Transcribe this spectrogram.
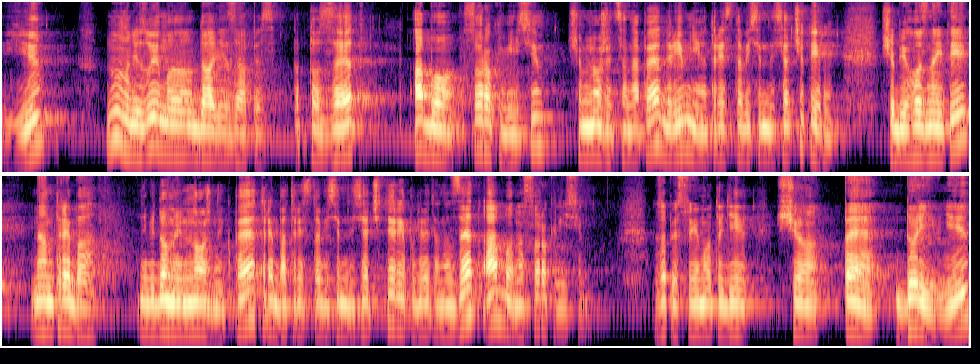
Є. Ну, аналізуємо далі запис. Тобто z або 48, що множиться на p, дорівнює 384. Щоб його знайти, нам треба невідомий множник p, треба 384 поділити на z або на 48. Записуємо тоді, що p дорівнює.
